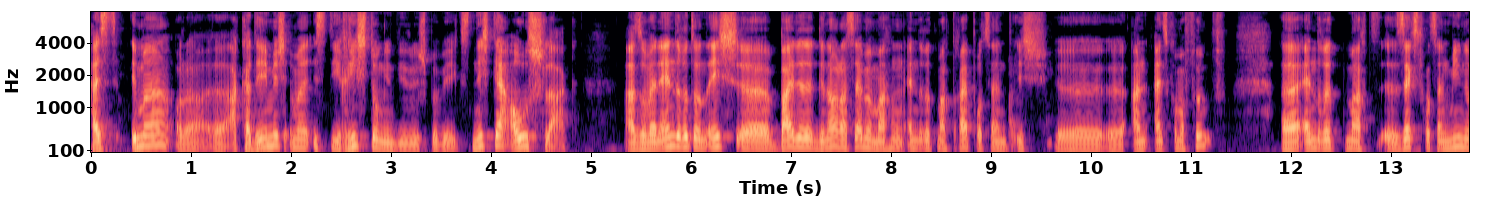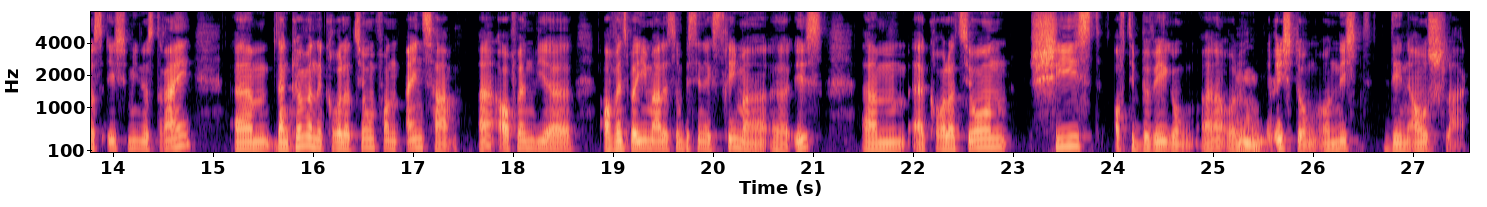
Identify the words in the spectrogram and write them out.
heißt immer, oder äh, akademisch immer, ist die Richtung, in die du dich bewegst, nicht der Ausschlag. Also wenn Endrit und ich äh, beide genau dasselbe machen, Endrit macht 3%, ich äh, 1,5%, äh, Endrit macht 6% äh, minus, ich minus 3, ähm, dann können wir eine Korrelation von 1 haben. Ja? Auch wenn wir, auch wenn es bei ihm alles so ein bisschen extremer äh, ist. Ähm, äh, Korrelation schießt auf die Bewegung äh, oder mhm. Richtung und nicht den Ausschlag.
